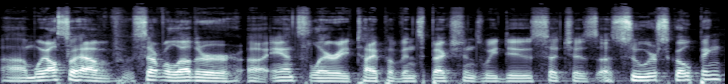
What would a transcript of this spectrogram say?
Um, we also have several other uh, ancillary type of inspections we do, such as a sewer scoping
